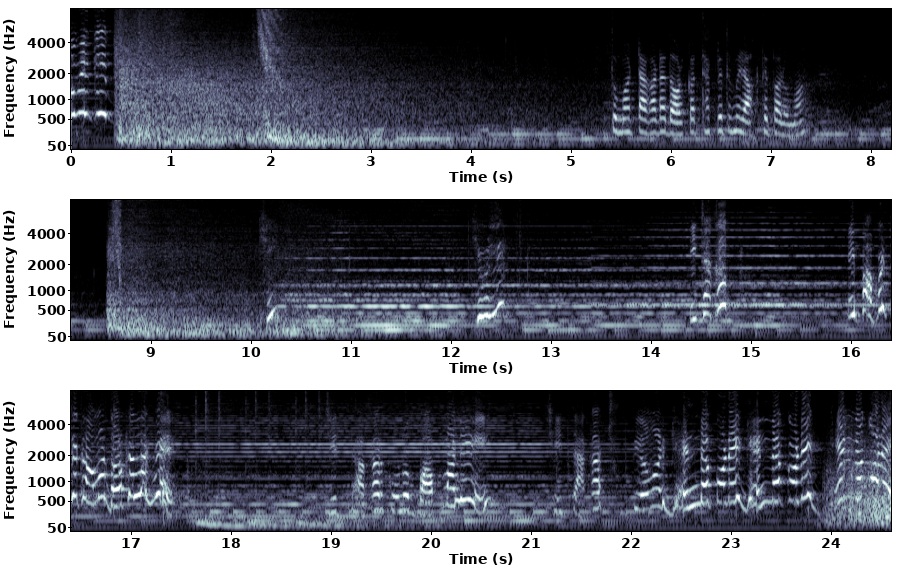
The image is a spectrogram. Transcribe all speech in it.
আমি কি তোমার টাকাটা দরকার থাকলে তুমি রাখতে পারো মা। কি? কি বললি? এই টাকা এই পাপের টাকা আমার দরকার লাগবে? যে টাকার কোনো বাপ মা নেই সেই টাকা ছুতে আমার ঘেন্না করে ঘেন্না করে ঘেন্না করে।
